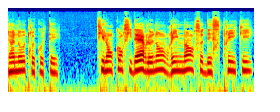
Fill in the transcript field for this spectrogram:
D'un autre côté, si l'on considère le nombre immense d'esprits qui,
